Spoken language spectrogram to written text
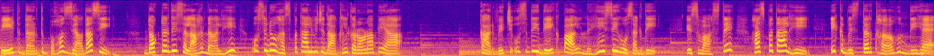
ਪੇਟ ਦਰਦ ਬਹੁਤ ਜ਼ਿਆਦਾ ਸੀ। ਡਾਕਟਰ ਦੀ ਸਲਾਹ ਨਾਲ ਹੀ ਉਸ ਨੂੰ ਹਸਪਤਾਲ ਵਿੱਚ ਦਾਖਲ ਕਰਾਉਣਾ ਪਿਆ। ਘਰ ਵਿੱਚ ਉਸ ਦੀ ਦੇਖਭਾਲ ਨਹੀਂ ਸੀ ਹੋ ਸਕਦੀ। ਇਸ ਵਾਸਤੇ ਹਸਪਤਾਲ ਹੀ ਇੱਕ ਬਿਸਤਰ ਥਾਂ ਹੁੰਦੀ ਹੈ।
